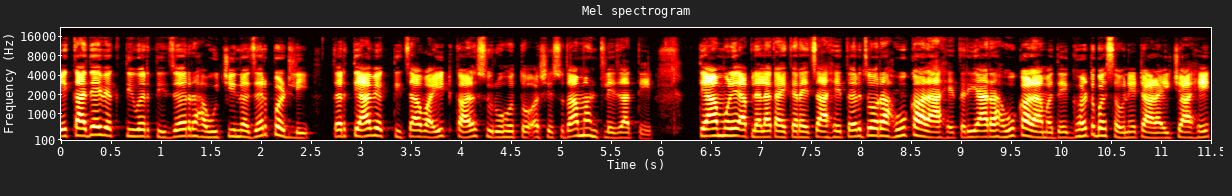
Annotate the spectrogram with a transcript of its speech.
एखाद्या व्यक्तीवरती जर राहूची नजर पडली तर त्या व्यक्तीचा वाईट काळ सुरू होतो असे सुद्धा म्हटले जाते. त्यामुळे आपल्याला काय करायचं आहे? तर जो राहू काळ आहे तर या राहू काळामध्ये घट बसवणे टाळायचे आहे.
